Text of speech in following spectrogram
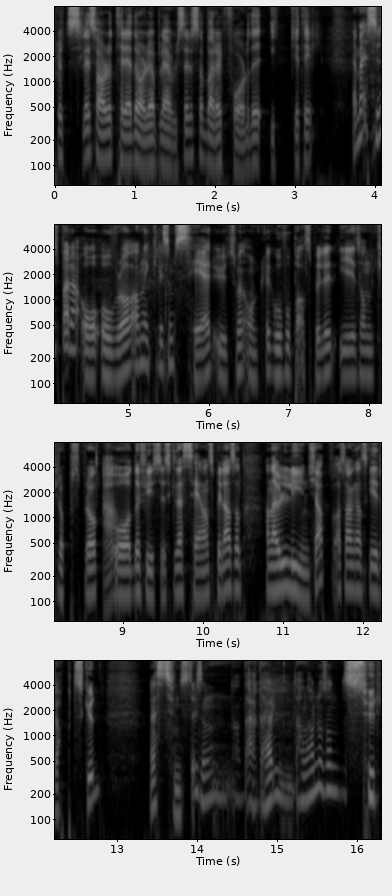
Plutselig så har du tre dårlige opplevelser, så bare får du det ikke til. Ja, men jeg syns bare overall han ikke liksom ser ut som en ordentlig god fotballspiller i sånn kroppsspråk Ja. og det fysiske når jeg ser han spille. Han, sånn, han er jo lynkjapp, altså han har ganske rapt skudd. Men jeg syns det liksom det er, det er, Han har noe sånn surr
